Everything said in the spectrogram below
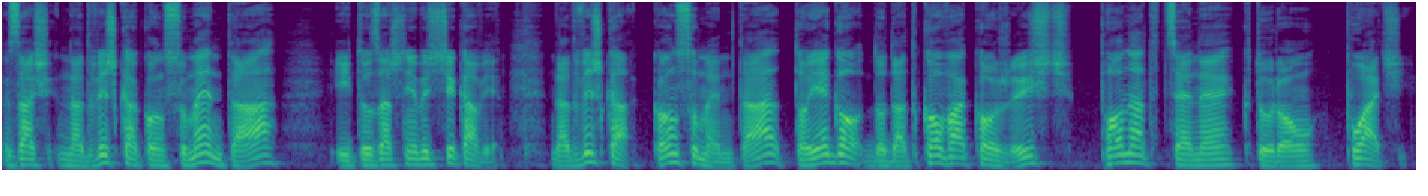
Zaś nadwyżka konsumenta, i tu zacznie być ciekawie, nadwyżka konsumenta to jego dodatkowa korzyść ponad cenę, którą płaci.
